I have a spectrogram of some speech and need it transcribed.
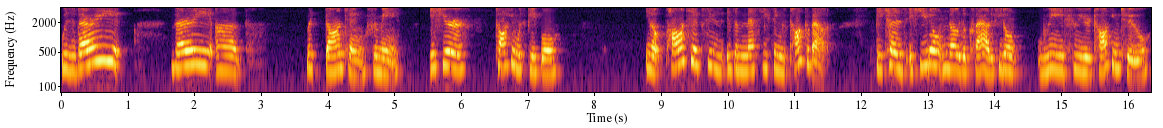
was very very uh like daunting for me if you're talking with people you know politics is, is a messy thing to talk about because if you don't know the crowd, if you don't read who you're talking to,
